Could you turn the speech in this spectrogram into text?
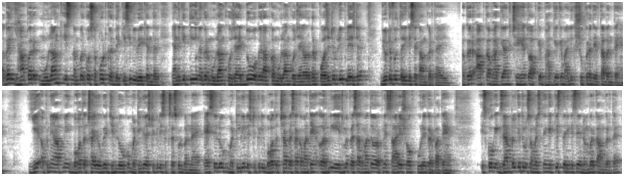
अगर यहाँ पर मूलांक इस नंबर को सपोर्ट कर दे किसी भी वे के अंदर, यानी कि तीन अगर मूलांक हो जाए, दो अगर आपका मूलांक हो जाए और अगर पॉजिटिवली प्लेस्ड है ब्यूटीफुल तरीके से काम करता है ये। अगर आपका भाग्यांक छह है तो आपके भाग्य के मालिक शुक्र देवता बनते हैं। ये अपने आप में एक बहुत अच्छा योग है, जिन लोगों को मटीरियलिस्टिकली सक्सेसफुल बनना है। ऐसे लोग मटीरियलिस्टिकली बहुत अच्छा पैसा कमाते हैं अर्ली एज में पैसा कमाते हैं और अपने सारे शौक पूरे कर पाते हैं। इसको एक एग्ज़ाम्पल के थ्रू समझते हैं कि किस तरीके से नंबर काम करता है।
